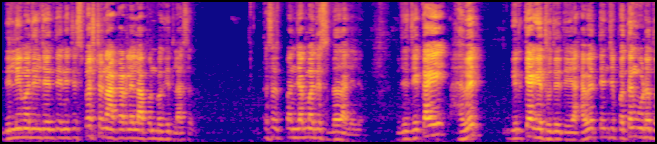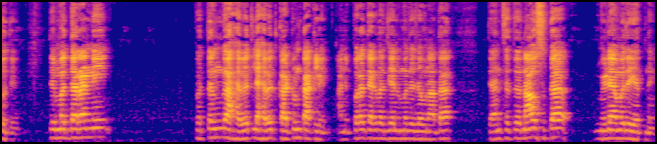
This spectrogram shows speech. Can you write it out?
दिल्लीमधील जनतेने जे स्पष्ट नाकारलेलं आपण बघितलं असेल तसंच पंजाबमध्ये सुद्धा झालेलं आहे. म्हणजे जे काही हवेत गिरक्या घेत होते ते हवेत त्यांचे पतंग उडत होते ते मतदारांनी पतंग हवेतल्या हवेत काटून टाकले आणि परत एकदा जेलमध्ये जाऊन आता त्यांचं तर नावसुद्धा मीडियामध्ये येत नाही.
